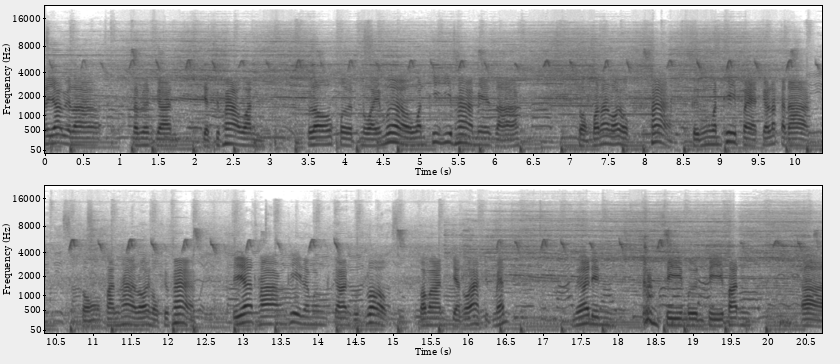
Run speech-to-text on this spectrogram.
ระยะเวลาดำเนินการ 75 วัน เราเปิดหน่วยเมื่อวันที่ 25 เมษายน2565 ถึงวันที่ 8 กรกฎาคม2565 ระยะทางที่ดำเนินการขุดลอกประมาณ 750 เมตร เนื้อดิน 44,000อ่า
